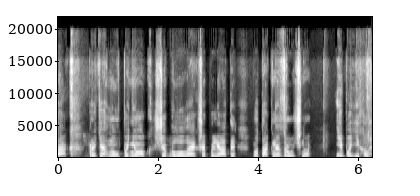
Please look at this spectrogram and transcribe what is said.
Так, притягнув пеньок, щоб було легше пиляти, бо так незручно. І поїхали.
